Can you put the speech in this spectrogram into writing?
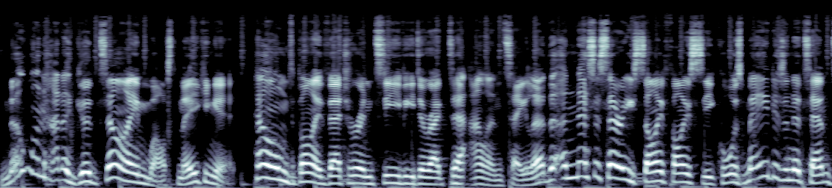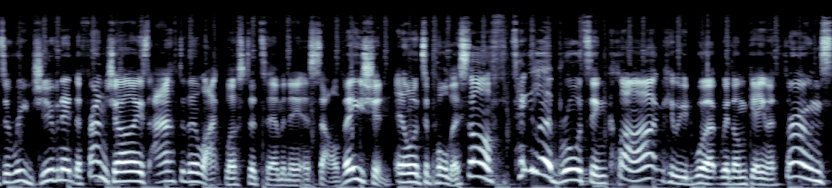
no one had a good time whilst making it. Helmed by veteran TV director Alan Taylor, the unnecessary sci fi sequel was made as an attempt to rejuvenate the franchise after the lackluster Terminator Salvation. In order to pull this off, Taylor brought in Clarke, who he'd worked with on Game of Thrones,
